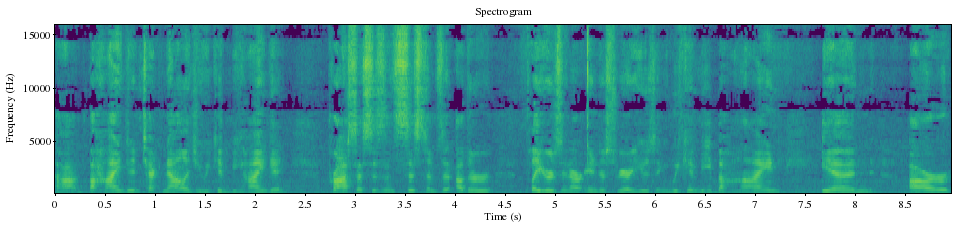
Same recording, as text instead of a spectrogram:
uh, behind in technology, we can be behind in processes and systems that other players in our industry are using. We can be behind in our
